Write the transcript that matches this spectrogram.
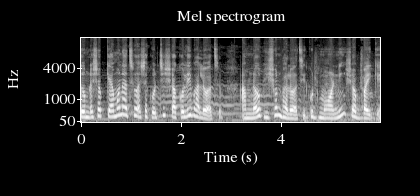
তোমরা সব কেমন আছো? আশা করছি সকলেই ভালো আছো। আমরাও ভীষণ ভালো আছি। গুড মর্নিং সবাইকে।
